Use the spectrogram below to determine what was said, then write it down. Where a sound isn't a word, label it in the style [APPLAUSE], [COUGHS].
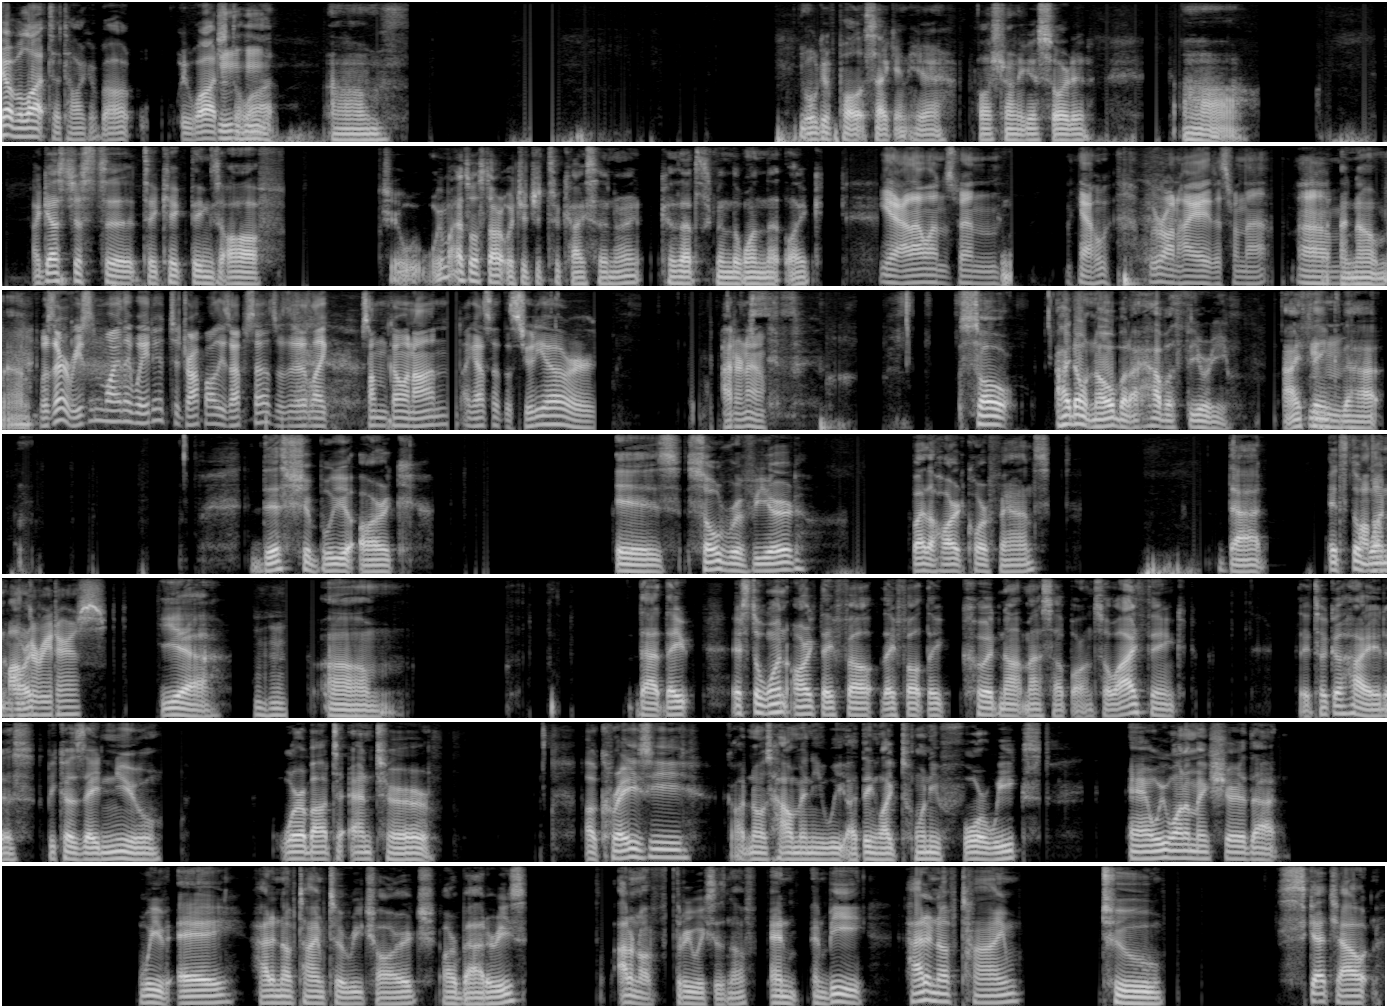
we have a lot to talk about. We watched Mhm. a lot. Um, we'll give Paul a second here. Paul's trying to get sorted. Uh, I guess just to to kick things off, we might as well start with Jujutsu Kaisen, right? Because that's been the one that like Yeah, that one's been. Yeah, we, we were on hiatus from that. Um, I know, man. was there a reason why they waited to drop all these episodes? Was there like something going on? I guess at the studio, or I don't know. So I don't know, but I have a theory. I think Mhm. that this Shibuya arc is so revered by the hardcore fans that it's the all one the manga arc. readers. Yeah. Mm-hmm. Um that they it's the one arc they felt they felt they could not mess up on. So I think they took a hiatus because they knew we're about to enter a crazy god knows how many weeks i think like 24 weeks and we want to make sure that we've a had enough time to recharge our batteries i don't know if three weeks is enough and and b had enough time to sketch out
